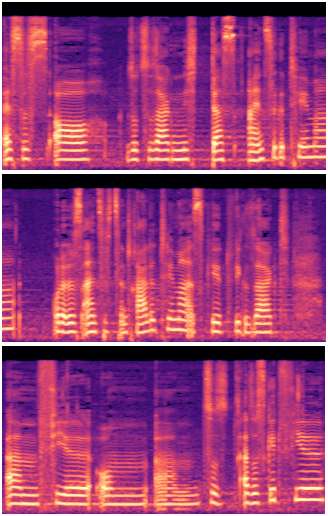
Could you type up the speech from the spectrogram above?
es ist auch sozusagen nicht das einzige Thema oder das einzig zentrale Thema. Es geht, wie gesagt, ähm, viel um, ähm, zu, also es geht viel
